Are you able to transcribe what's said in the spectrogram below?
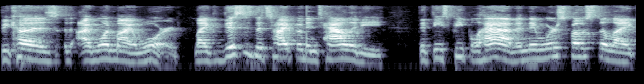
because I won my award. Like this is the type of mentality that these people have and then we're supposed to like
